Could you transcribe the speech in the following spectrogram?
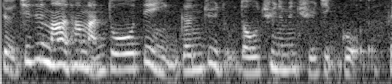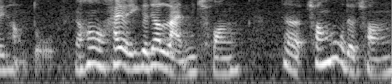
对，其实马耳他蛮多电影跟剧组都去那边取景过的，非常多。然后还有一个叫蓝窗的窗户的窗，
